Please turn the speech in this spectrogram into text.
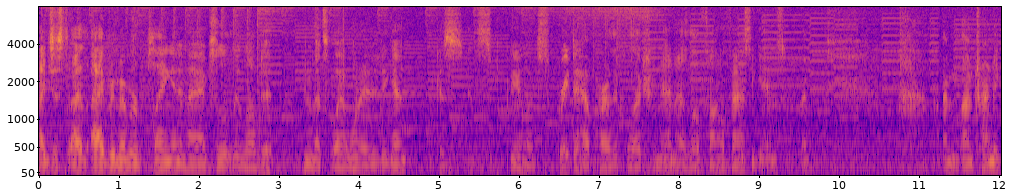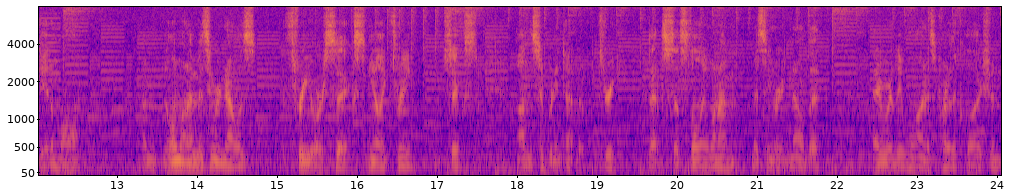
I just I, I remember playing it and I absolutely loved it, and that's why I wanted it again because it's you know it's great to have part of the collection, and I love Final Fantasy games. I, I'm I'm trying to get them all. I'm, the only one I'm missing right now is three or six. You know, like three, six on the Super Nintendo. Three. That's that's the only one I'm missing right now that I really want as part of the collection.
